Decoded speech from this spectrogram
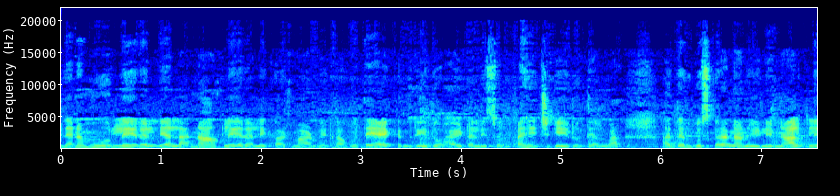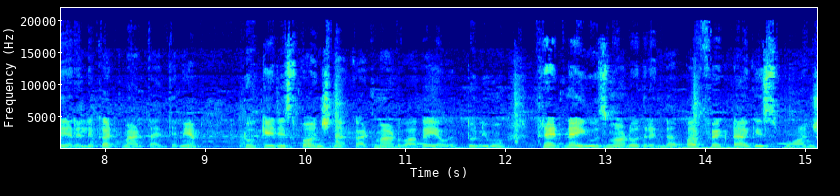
ಇದನ್ನು ಮೂರು ಲೇಯರಲ್ಲಿ ಅಲ್ಲ ನಾಲ್ಕು ಲೇಯರಲ್ಲಿ ಕಟ್ ಮಾಡಬೇಕಾಗುತ್ತೆ. ಯಾಕಂದರೆ ಇದು ಹೈಟಲ್ಲಿ ಸ್ವಲ್ಪ ಹೆಚ್ಚಿಗೆ ಇರುತ್ತೆ ಅಲ್ವಾ? ಅದಕ್ಕೋಸ್ಕರ ನಾನು ಇಲ್ಲಿ ನಾಲ್ಕು ಲೇಯರಲ್ಲಿ ಕಟ್ ಮಾಡ್ತಾ ಇದ್ದೇನೆ. ಟೂ ಕೆ ಜಿ ಸ್ಪಾಂಜ್ನ ಕಟ್ ಮಾಡುವಾಗ ಯಾವತ್ತೂ ನೀವು ಥ್ರೆಡ್ನ ಯೂಸ್ ಮಾಡೋದ್ರಿಂದ ಪರ್ಫೆಕ್ಟ್ ಆಗಿ ಸ್ಪಾಂಜ್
